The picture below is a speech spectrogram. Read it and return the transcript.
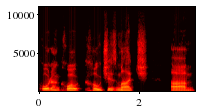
quote unquote coach as much. Um,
